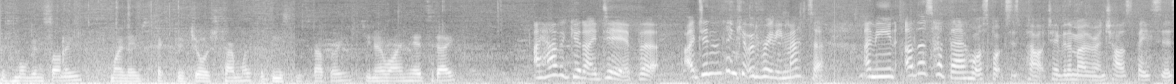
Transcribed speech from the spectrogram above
Miss Morgan Sonning, my name's Detective George Tamworth of East Stabbury. Do you know why I'm here today? I have a good idea, but I didn't think it would really matter. I mean, others had their horse boxes parked over the mother and child spaces.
